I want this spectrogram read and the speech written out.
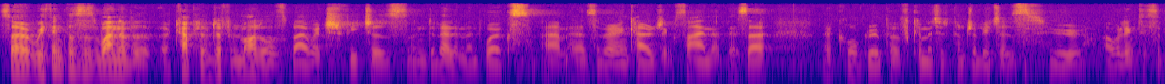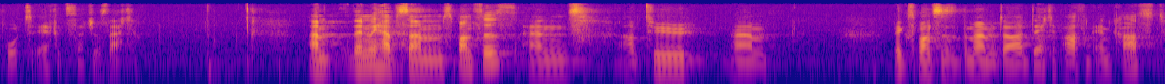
So we think this is one of a, a couple of different models by which features and development works, um, and it's a very encouraging sign that there's a a core group of committed contributors who are willing to support efforts such as that. Um, then we have some sponsors, and our two um, big sponsors at the moment are DataPath and Ncast.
